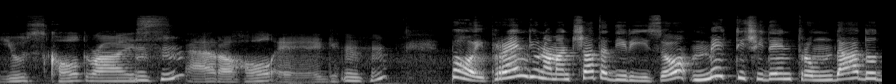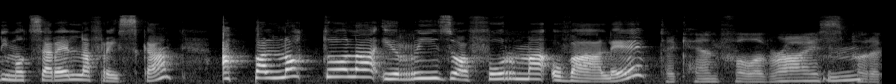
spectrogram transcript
Use cold rice, add a whole egg. Poi prendi una manciata di riso, mettici dentro un dado di mozzarella fresca, appallottola il riso a forma ovale, Take a handful of rice, put a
